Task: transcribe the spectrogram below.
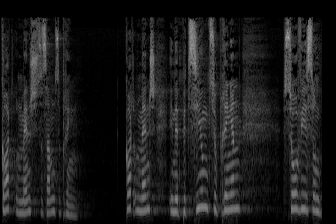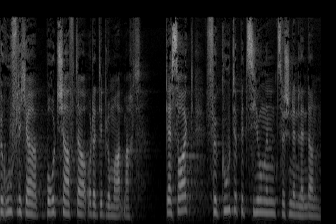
Gott und Mensch zusammenzubringen. Gott und Mensch in eine Beziehung zu bringen, so wie es so ein beruflicher Botschafter oder Diplomat macht. Der sorgt für gute Beziehungen zwischen den Ländern,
